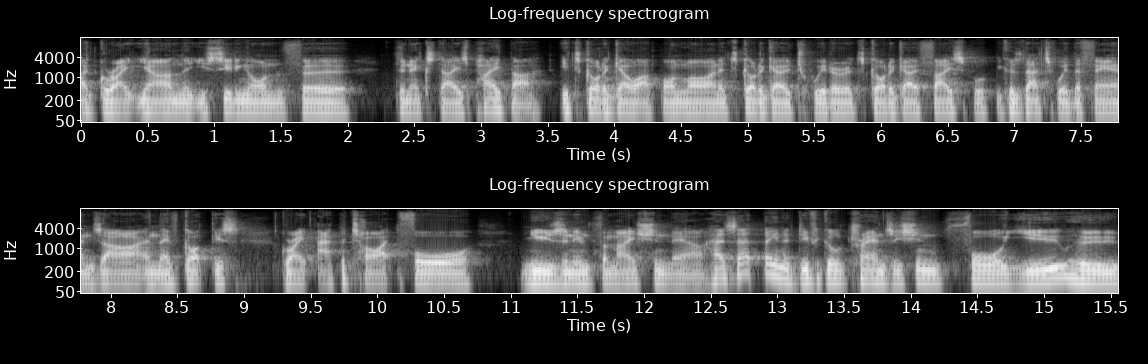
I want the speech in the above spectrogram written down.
a great yarn that you're sitting on for the next day's paper. It's got to go up online. It's got to go Twitter. It's got to go Facebook because that's where the fans are. And they've got this great appetite for news and information now. Has that been a difficult transition for you, who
